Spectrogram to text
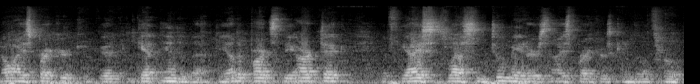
No icebreaker could get into that. The other parts of the Arctic, if the ice is less than two meters, icebreakers can go through.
